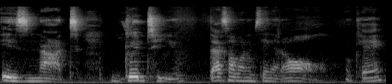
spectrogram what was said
is not good to you. That's not what I'm saying at all, okay?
